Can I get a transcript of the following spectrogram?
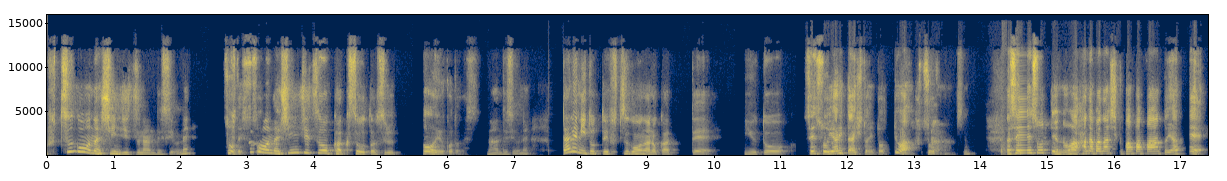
不都合な真実なんですよね。そうです。不都合な真実を隠そうとする。そういうことです。なんですよね。誰にとって不都合なのかっていうと。戦争をやりたい人にとっては不都合なんですね。戦争っていうのは華々しくパンパンパンとやって、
